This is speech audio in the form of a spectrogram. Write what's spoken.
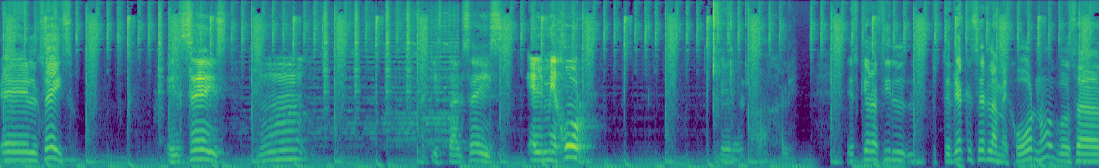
El 6. El 6. aquí está el 6. El mejor. El, ájale. Es que ahora sí pues, tendría que ser la mejor, ¿no? O sea,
